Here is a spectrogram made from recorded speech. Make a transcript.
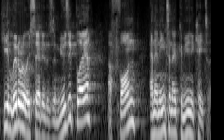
He literally said it is a music player, a phone, and an internet communicator.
